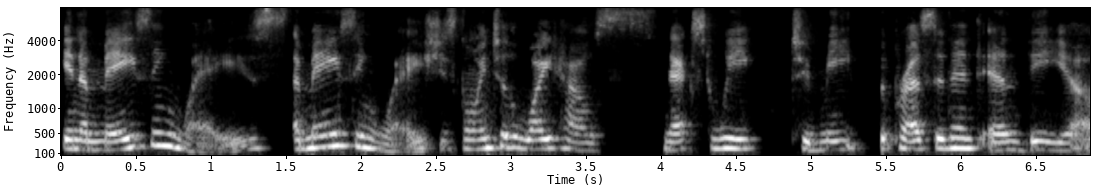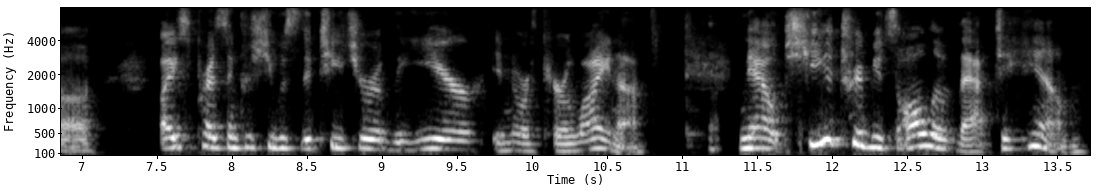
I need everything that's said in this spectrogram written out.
in amazing ways. Amazing ways. She's going to the White House next week to meet the president and the uh, vice president because she was the teacher of the year in North Carolina. Now, she attributes all of that to him.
